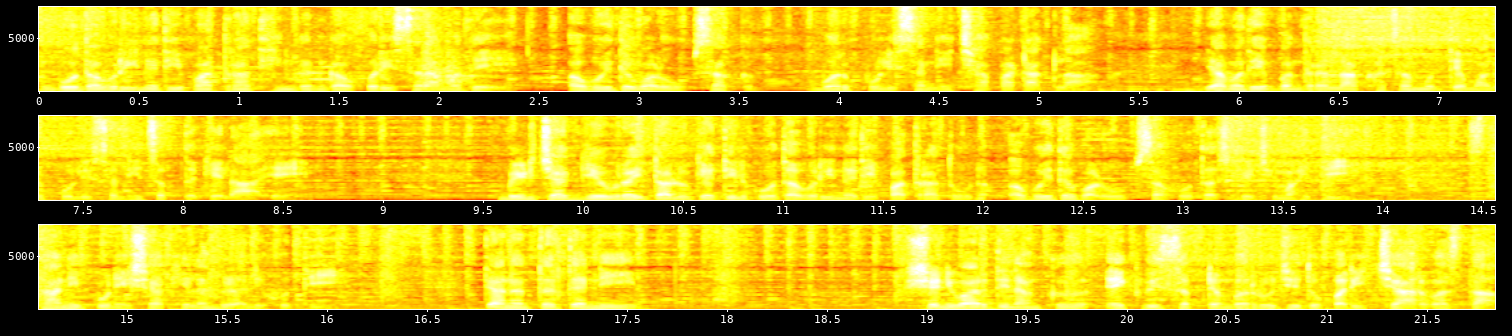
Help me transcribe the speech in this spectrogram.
गोदावरी नदीपात्रात हिंगणगाव परिसरामध्ये अवैध वाळू उपसावर पोलिसांनी छापा टाकला. यामध्ये पंधरा लाखाचा मुद्देमाल पोलिसांनी जप्त केला आहे. बीडच्या गेवराई तालुक्यातील गोदावरी नदीपात्रातून अवैध वाळू उपसा होत असल्याची माहिती स्थानिक गुन्हे शाखेला मिळाली होती. त्यानंतर त्यांनी शनिवार दिनांक एकवीस सप्टेंबर रोजी दुपारी चार वाजता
